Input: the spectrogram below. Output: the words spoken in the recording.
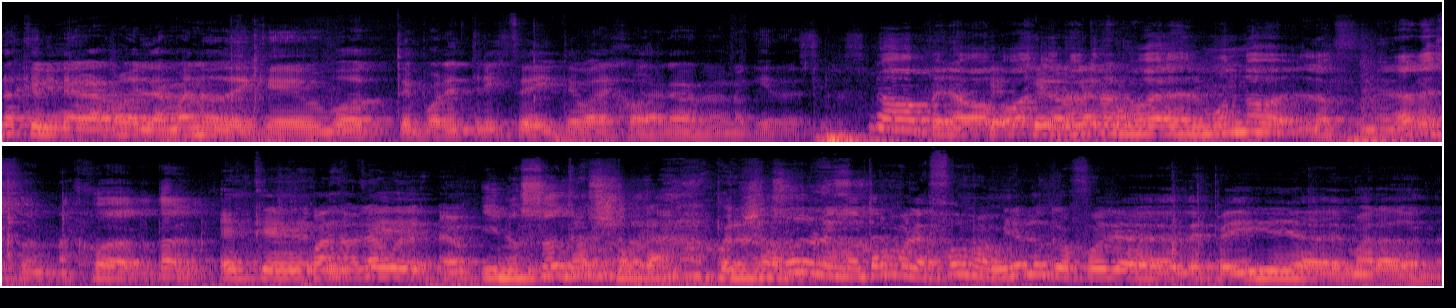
no es que viene agarrado de la mano de que vos te pones triste y te vas de joda. No, no, no quiero decir eso. No, pero Que- o- quiero en hablar otros con- lugares del mundo los funerales son una joda total. Es que. Cuando es hablamos que- de- Y nosotros No, lloramos. Pero nosotros le encontramos la forma, mirá lo que fue la despedida de Maradona.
